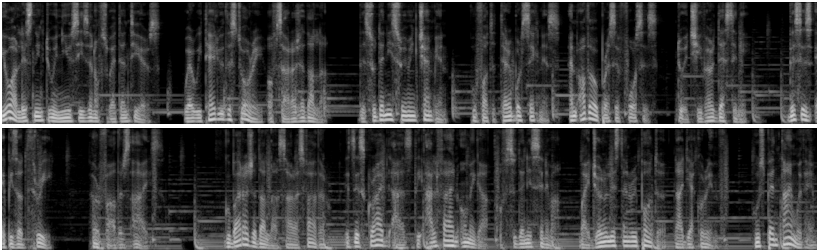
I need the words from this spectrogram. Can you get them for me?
You are listening to a new season of Sweat and Tears, where we tell you the story of Sara Jadallah, the Sudanese swimming champion who fought a terrible sickness and other oppressive forces to achieve her destiny. This is episode 3 Her Father's Eyes. Gubara Jadallah, Sara's father, is described as the alpha and omega of Sudanese cinema by journalist and reporter Nadia Corinth, who spent time with him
